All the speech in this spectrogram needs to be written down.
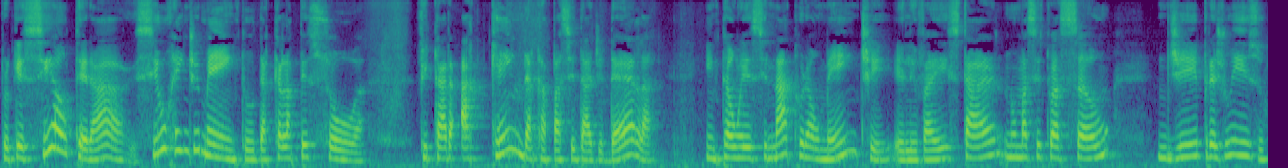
Porque se alterar, se o rendimento daquela pessoa ficar aquém da capacidade dela, então esse naturalmente ele vai estar numa situação de prejuízo.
